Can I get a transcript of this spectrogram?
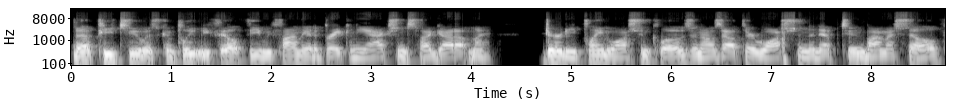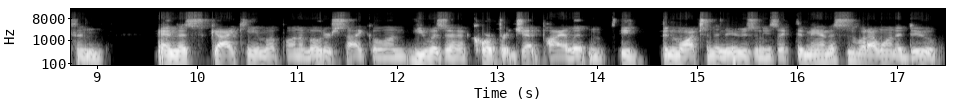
the P2 was completely filthy. We finally had a break in the action. So I got out my dirty plane washing clothes and I was out there washing the Neptune by myself. And and this guy came up on a motorcycle and he was a corporate jet pilot and he'd been watching the news and he's like, man, this is what I want to do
